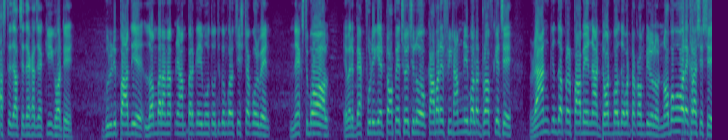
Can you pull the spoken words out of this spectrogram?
আসতে যাচ্ছে, দেখা যাক কি ঘটে। গুরুটি পা দিয়ে লম্বা রান আপনি আম্পায়ারকে এই মুহূর্তে অতিক্রম করার চেষ্টা করবেন। নেক্সট বল, এবারে ব্যাকফুটে গিয়ে টপে ছুঁয়েছিল, কাবারের ফিল্ড সামনেই বলটা ড্রপ খেয়েছে। রান কিন্তু আপনার পাবে না ডট বল দিয়ে ওভারটা কমপ্লিট হলো। নবম ওভারে খেলা শেষে।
